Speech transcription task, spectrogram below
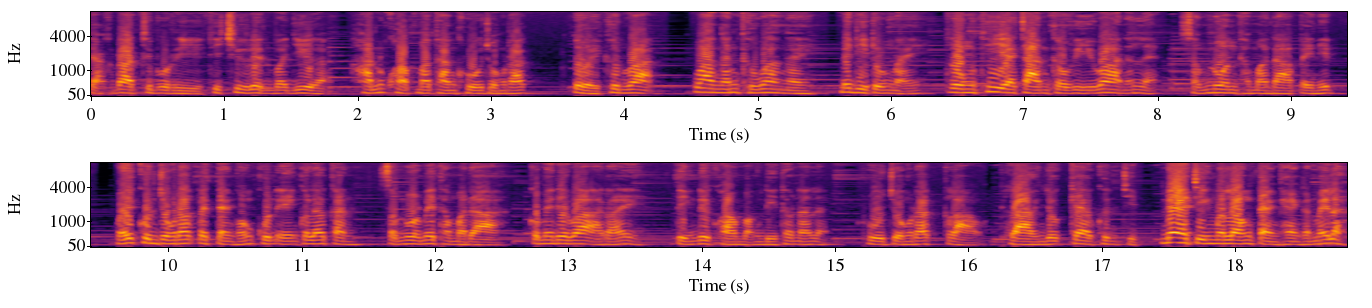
จากราชบุรีที่ชื่อเล่นว่าเยื่อ หันขวับมาทางครูจงรัก เอ่ยขึ้นว่าว่างั้นคือว่าไง ไม่ดีตรงไหน ตรงที่อาจารย์กวีว่านั่นแหละ สำนวนธรรมดาไปนิด ไว้คุณจงรักไปแต่งของคุณเองก็แล้วกัน สำนวนไม่ธรรมดาก็ไม่ได้ว่าอะไร ติงด้วยความหวังดีเท่านั้นแหละครูจงรักกล่าว พลางยกแก้วขึ้นจิบ แน่จริงมาลองแต่งแข่งกันไหมล่ะ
